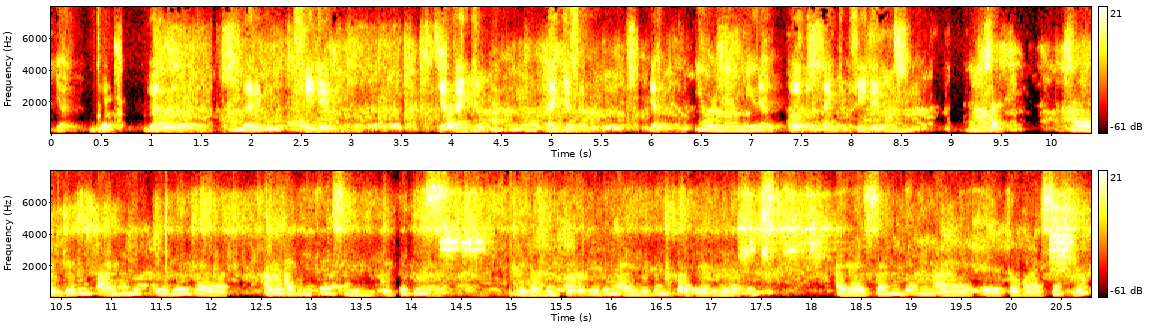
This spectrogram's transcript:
Yeah, good. Well, very good. Sridevi. Yeah, thank you. Thank you, sir. Yeah, You are now muted. yeah. muted. Okay, thank you. Sridevi. Sir, sir, during pandemic period, uh, I prepared some Regarding pre-reading and even for reading readings. And I sent them uh, uh, to WhatsApp group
